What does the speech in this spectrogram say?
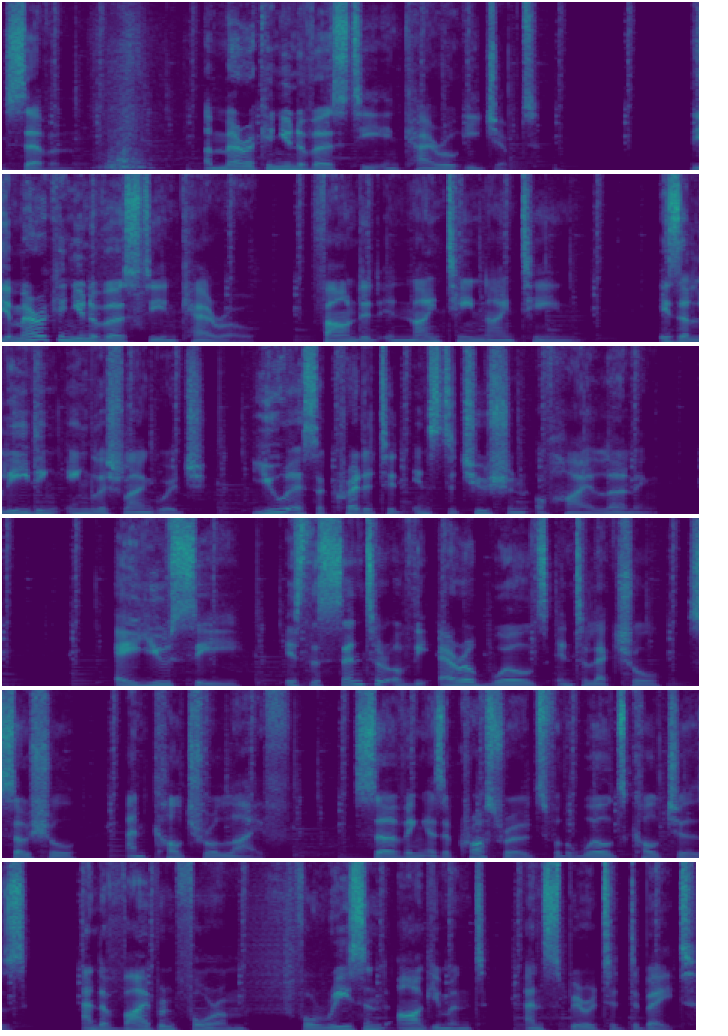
7. American University in Cairo, Egypt. The American University in Cairo, founded in 1919, is a leading English language, U.S. accredited institution of higher learning. AUC is the center of the Arab world's intellectual, social, and cultural life, serving as a crossroads for the world's cultures and a vibrant forum for reasoned argument and spirited debate.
